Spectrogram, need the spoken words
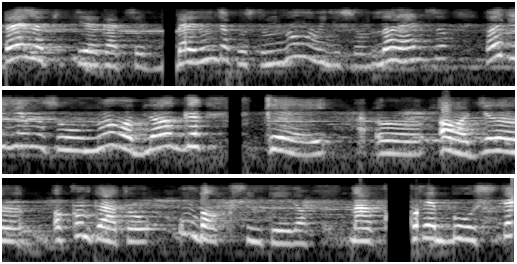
Bella a tutti ragazzi e benvenuti a questo nuovo video, sono Lorenzo. Oggi siamo su un nuovo vlog che uh, oggi uh, ho comprato un box intero Ma con tre buste,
